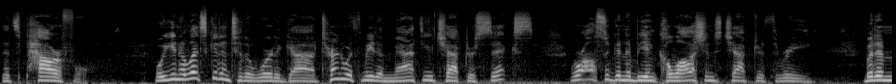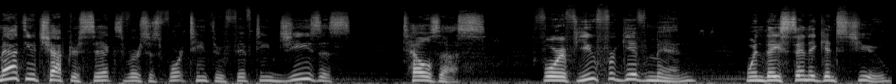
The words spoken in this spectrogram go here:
That's powerful. Well, you know, let's get into the Word of God. Turn with me to Matthew chapter 6. We're also going to be in Colossians chapter 3. But in Matthew chapter 6, verses 14 through 15, Jesus tells us, For if you forgive men when they sin against you,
